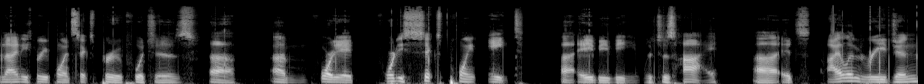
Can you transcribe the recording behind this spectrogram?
93.6 proof, which is uh, um, 48, 46.8 uh, ABV, which is high. Uh, it's island region,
